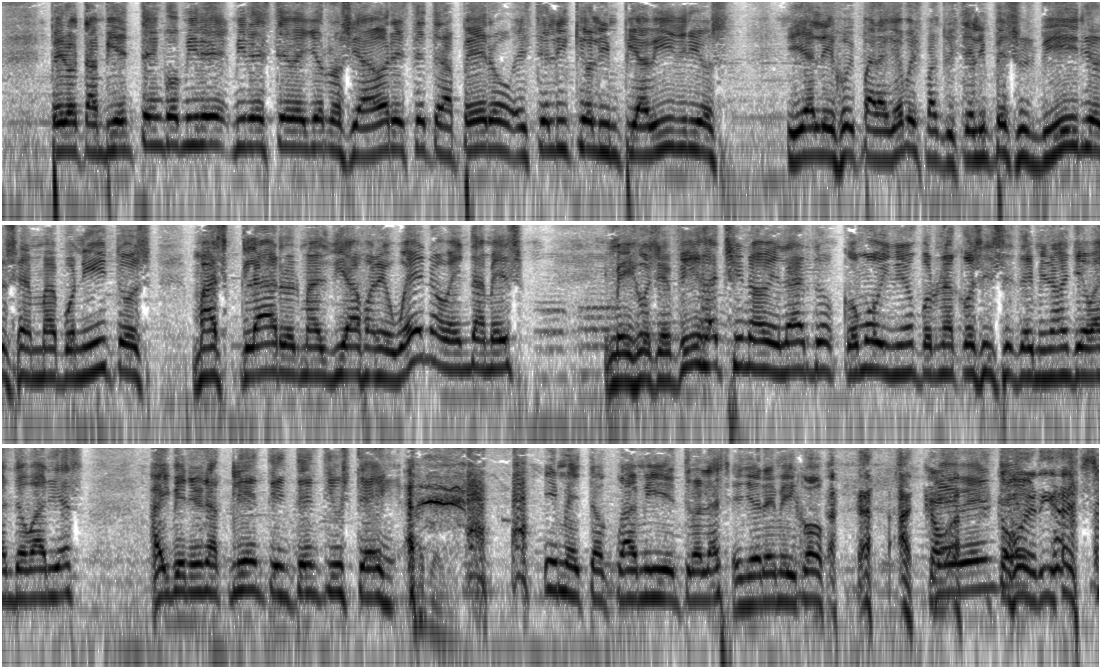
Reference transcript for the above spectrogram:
Pero también tengo, mire, mire este bello rociador, este trapero, este líquido limpiavidrios. Y ella le dijo, ¿y para qué? Pues para que usted limpie sus vidrios, sean más bonitos, más claros, más diáfanos. Bueno, véndame eso. Y me dijo, ¿se fija, Chino Abelardo, cómo vinieron por una cosa y se terminaron llevando varias? Ahí viene una cliente, intente usted. y me tocó a mí, entró la señora y me dijo, ¿Cómo, ¿me vende? cómo vería eso?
